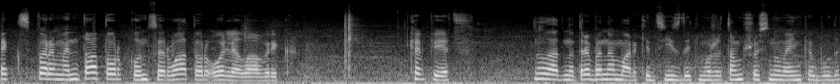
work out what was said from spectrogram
Експериментатор, консерватор Оля Лаврік. Капець. Ну ладно, треба на маркет з'їздити, може там щось новеньке буде.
